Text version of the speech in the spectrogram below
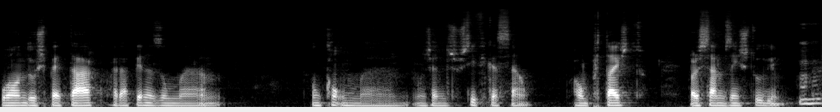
onde o espetáculo era apenas uma, um, uma, um género de justificação ou um pretexto para estarmos em estúdio. Uhum.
